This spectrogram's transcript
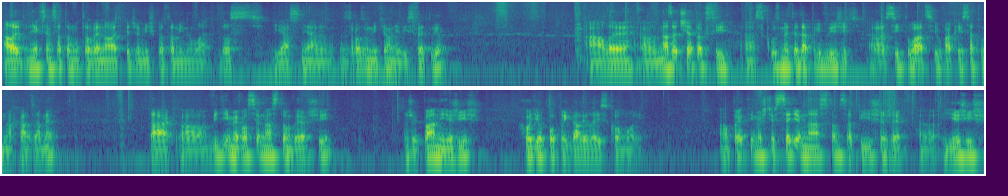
Ale nechcem sa tomuto venovať, keďže Miško to minule dosť jasne a zrozumiteľne vysvetlil. Ale e, na začiatok si e, skúsme teda priblížiť situáciu, v akej sa tu nachádzame. Tak vidíme v 18. verši, že pán Ježiš chodil popri Galilejskom mori. A predtým ešte v 17. sa píše, že Ježiš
